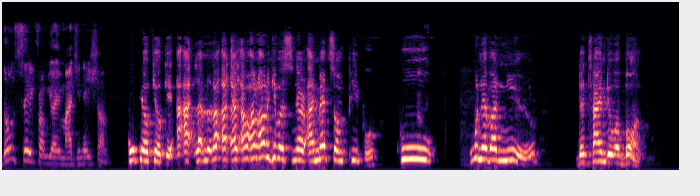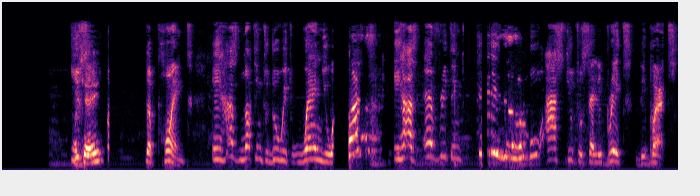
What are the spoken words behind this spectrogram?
Don't say it from your imagination. okay okay okay I, I, I, I, I want to give a scenario. I met some people who who never knew the time they were born. Okay. See the point. It has nothing to do with when you. What It has everything. is uh, Who asked you to celebrate the birth?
